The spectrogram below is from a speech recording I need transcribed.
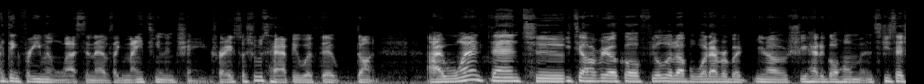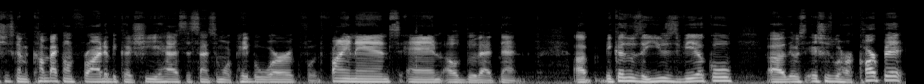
I think for even less than that. It was like 19 and change, right? So she was happy with it. Done. I went then to detail her vehicle, fuel it up or whatever, but you know, she had to go home and she said she's going to come back on Friday because she has to send some more paperwork for the finance and I'll do that then. Uh, because it was a used vehicle, uh, there was issues with her carpet.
